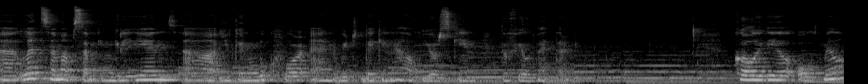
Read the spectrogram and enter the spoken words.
Uh, let's sum up some ingredients uh, you can look for and which they can help your skin to feel better. Colloidal oatmeal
